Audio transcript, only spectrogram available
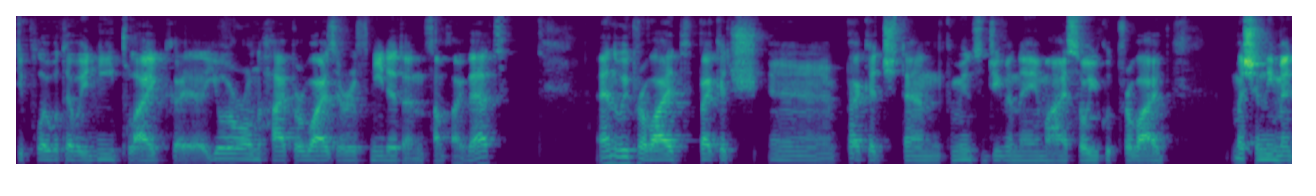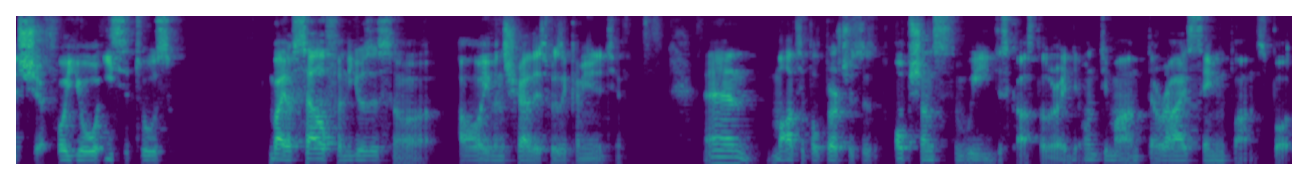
deploy whatever you need, like uh, your own hypervisor if needed and something like that and we provide package uh, packaged and community driven AMI so you could provide machine image for your EC2s by yourself and users or, or even share this with the community and multiple purchases options we discussed already on demand, the rise, saving plan, spot.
